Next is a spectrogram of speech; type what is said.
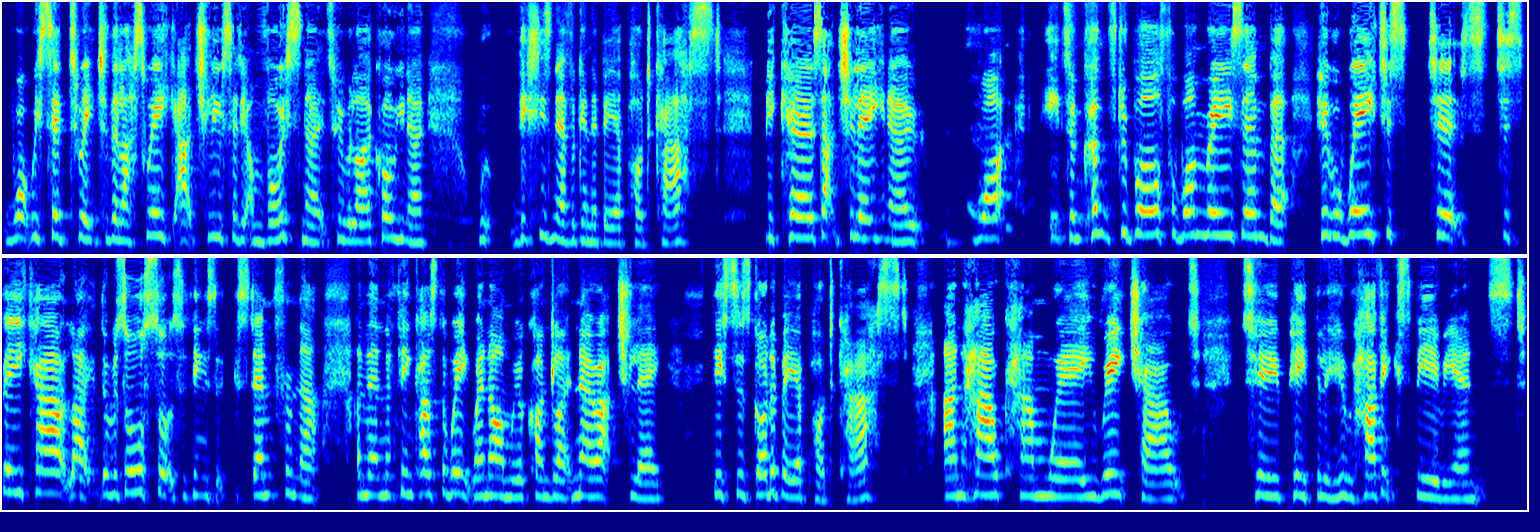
what we said to each other last week actually we said it on voice notes. We were like oh you know this is never going to be a podcast because actually you know what it's uncomfortable for one reason but who are we to to to speak out like there was all sorts of things that stemmed from that. And then i think as the week went on we were kind of like no actually this has got to be a podcast and how can we reach out to people who have experienced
